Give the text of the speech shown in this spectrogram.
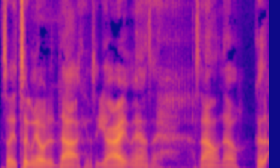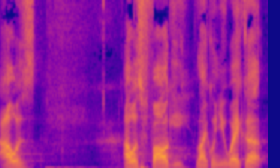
So he took me over to Doc. He was like, "You all right, man?" I was like, I, said, I don't know, because I was. I was foggy, like when you wake up.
